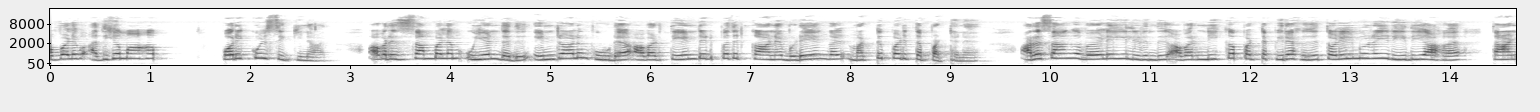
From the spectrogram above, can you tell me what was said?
அவ்வளவு அதிகமாக பொறிக்குள் சிக்கினார். அவரது சம்பளம் உயர்ந்தது. என்றாலும் கூட அவர் தேர்ந்தெடுப்பதற்கான விடயங்கள் மட்டுப்படுத்தப்பட்டன. அரசாங்க வேலையிலிருந்து அவர் நீக்கப்பட்ட பிறகு தொழில்முறை ரீதியாக தான்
